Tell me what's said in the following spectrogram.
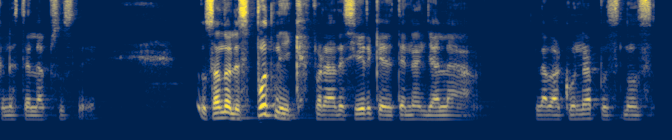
con este lapsus, de, usando el Sputnik para decir que tenían ya la, la vacuna, pues nos,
